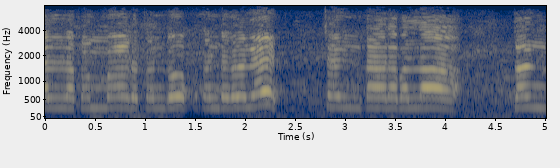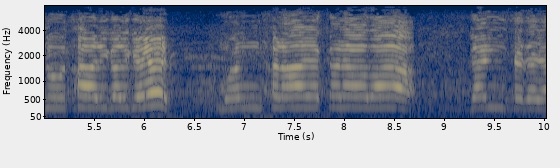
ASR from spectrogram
ಎಲ್ಲ ಬ್ರಹ್ಮಾಂಡ ತಂಡೋಪತಂಡಗಳನ್ನೇ ಚಂಡಾಡಬಲ್ಲ ತಂದು ತಾಳಿಗಳಿಗೆ ಮಂಡನಾಯಕನಾದ ಗಂಡದಯ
